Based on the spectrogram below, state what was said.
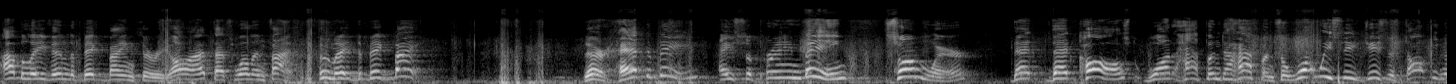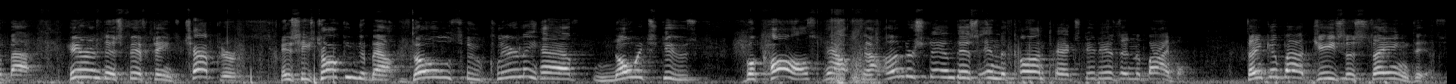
I believe in the Big Bang Theory. All right, that's well and fine. Who made the Big Bang? There had to be a supreme being somewhere that, that caused what happened to happen. So, what we see Jesus talking about here in this 15th chapter is he's talking about those who clearly have no excuse because, now, now understand this in the context it is in the Bible. Think about Jesus saying this.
